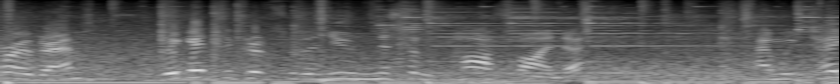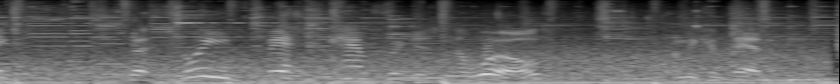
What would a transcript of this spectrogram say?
program, we get to grips with a new Nissan Pathfinder and we take the three best camp fridges in the world and we compare them.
